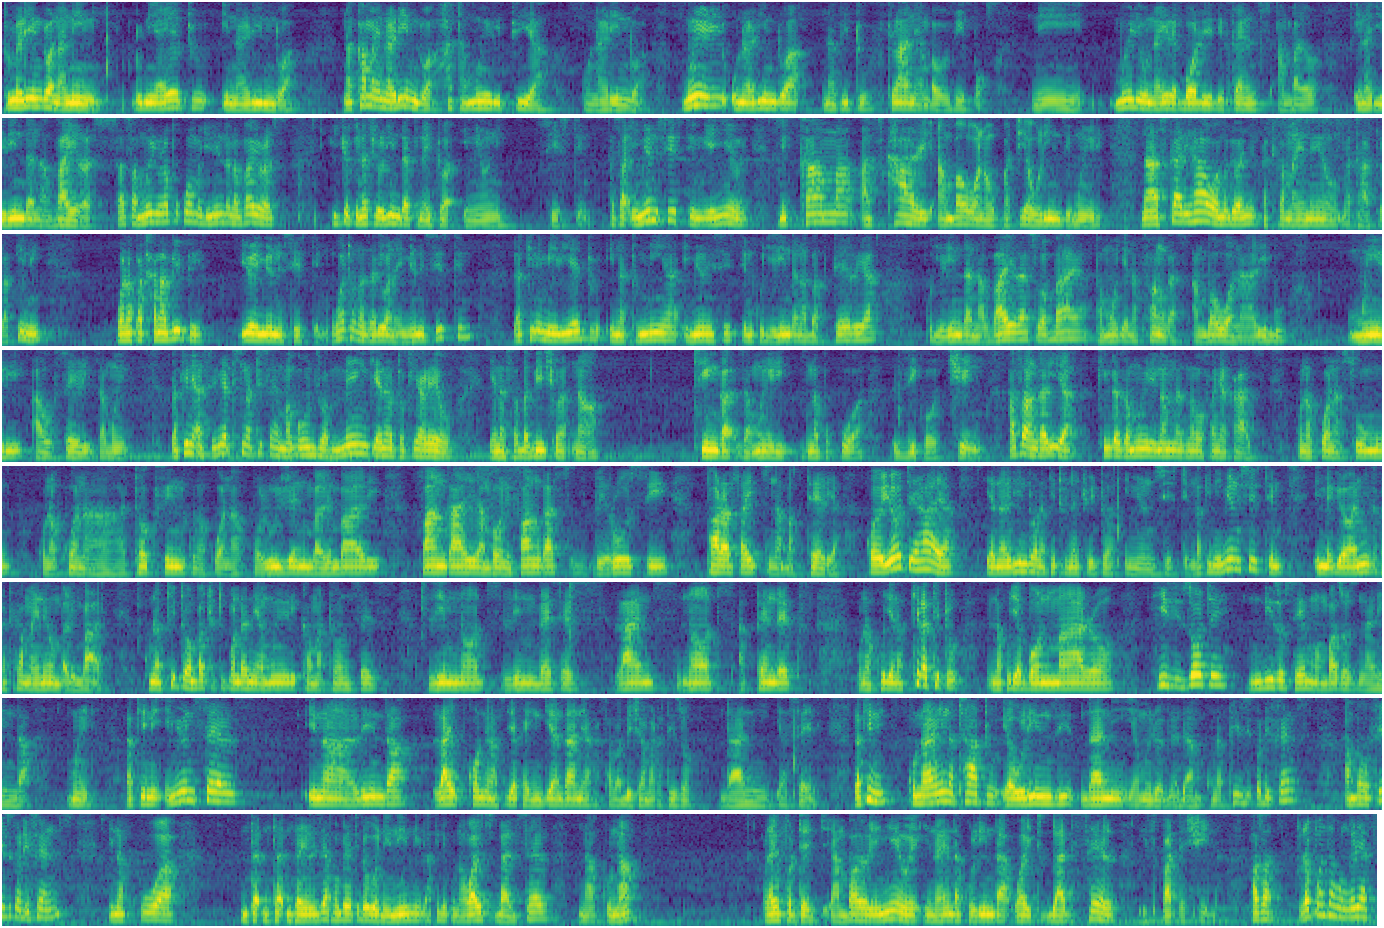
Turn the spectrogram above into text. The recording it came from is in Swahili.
Tumelindwa na nini? Dunia yetu inalindwa, na kama inalindwa, hata mwili pia unalindwa. Mwili unalindwa na vitu fulani ambavyo vipo, ni mwili una ile body defense ambayo inajilinda na virus. Sasa mwili unapokuwa umejilinda na virus, hicho kinacholinda kinaitwa immune system. Sasa immune system yenyewe ni kama askari ambao wanaupatia ulinzi mwili, na askari hao wamegawanyika katika maeneo matatu, lakini wanapatikana vipi hiyo immune system? Watu wanazaliwa na immune system, lakini miili yetu inatumia immune system kujilinda na bakteria, kujilinda na virus wabaya, pamoja na fungus ambao wanaharibu mwili au seli za mwili. Lakini asilimia 99 ya magonjwa mengi yanayotokea leo yanasababishwa na kinga za mwili zinapokuwa ziko chini. Hasa angalia kinga za mwili namna zinavyofanya kazi. Kunakuwa na sumu, kunakuwa na toxin, kunakuwa na pollution mbalimbali, fungi ambao ni fungus, virusi, parasites na bakteria. Kwa hiyo yote haya yanalindwa na kitu kinachoitwa immune system. Lakini immune system imegawanyika katika maeneo mbalimbali. Kuna kitu ambacho kipo ndani ya mwili kama tonsils, lymph nodes, lymph vessels, limes, nodes, appendix, unakuja na kila kitu, unakuja bone marrow. Hizi zote ndizo sehemu ambazo zinalinda mwili, lakini immune cells inalinda Lipcon asija kaingia ndani akasababisha matatizo ndani ya seli. Lakini kuna aina tatu ya ulinzi ndani ya mwili wa binadamu. Kuna physical defense, ambayo physical defense inakuwa nita- nita- nitaelezea hapo mbele kidogo ni nini, lakini kuna white blood cell na kuna lymphocyte ambayo yenyewe inaenda kulinda white blood cell isipate shida. Sasa tunapoanza kuangalia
